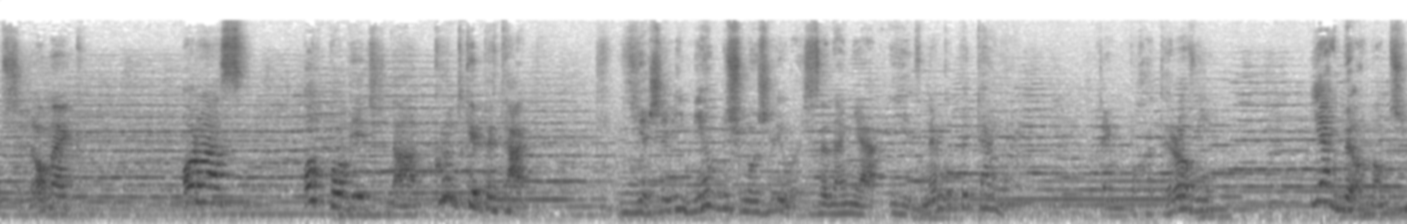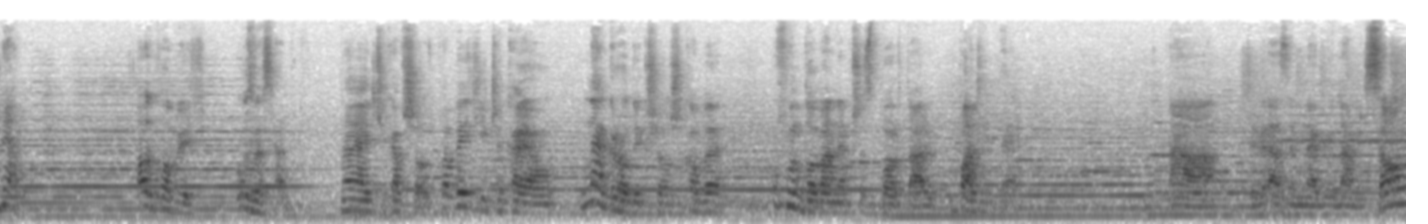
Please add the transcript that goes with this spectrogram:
przydomek oraz odpowiedź na krótkie pytanie. Jeżeli miałbyś możliwość zadania jednego pytania temu bohaterowi, jakby ono brzmiało? Odpowiedź uzasadni. Na najciekawsze odpowiedzi czekają nagrody książkowe ufundowane przez portal upadli.pl. A tym razem nagrodami są...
